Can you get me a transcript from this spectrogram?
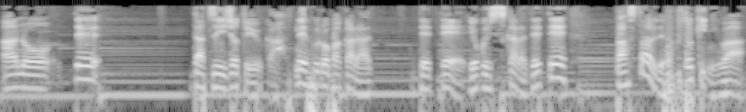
あ、あの、で、脱衣所というか、ね、風呂場から出て、浴室から出て、バスタオルで拭くときには、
